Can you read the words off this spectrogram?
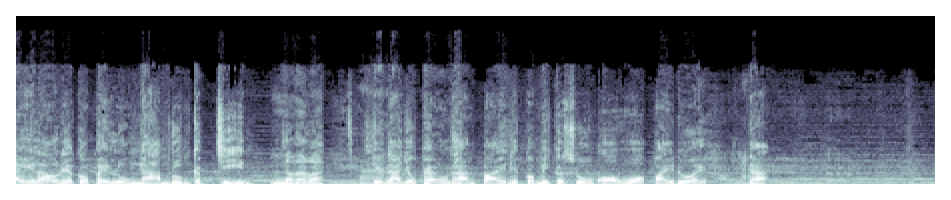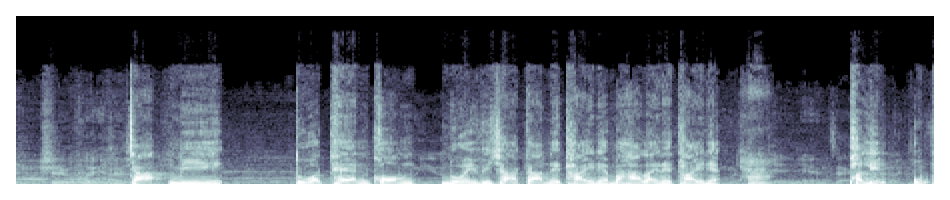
ทยเราเนี่ยก็ไปลงนามร่วมกับจีนอืมจำได้ไหมใช่ ที่นายกแพรลงทานไปเนี่ยก็มีกระทรวงอวไปด้วยนะ จะมีตัวแทนของหน่วยวิชาการในไทยเนี่ยมหาลัยในไทยเนี่ยค่ะ ผลิตอุป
